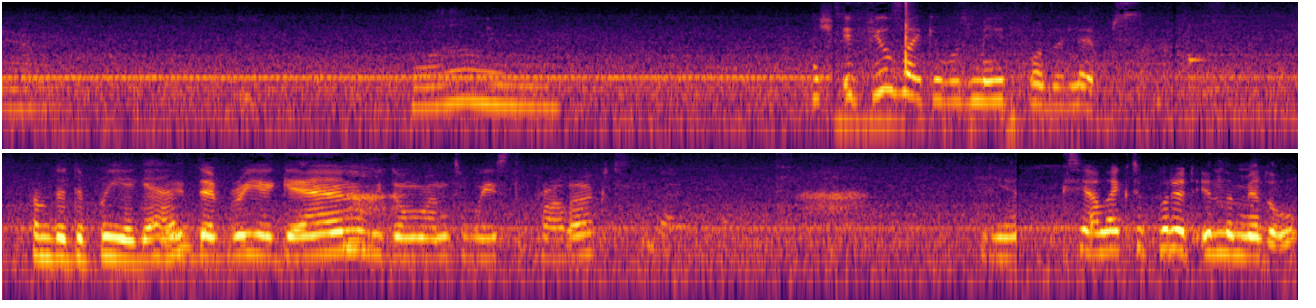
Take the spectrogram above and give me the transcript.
Yeah. Wow. It feels like it was made for the lips. From the debris again. Debris again. We don't want to waste the product. Yeah. See, I like to put it in the middle.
